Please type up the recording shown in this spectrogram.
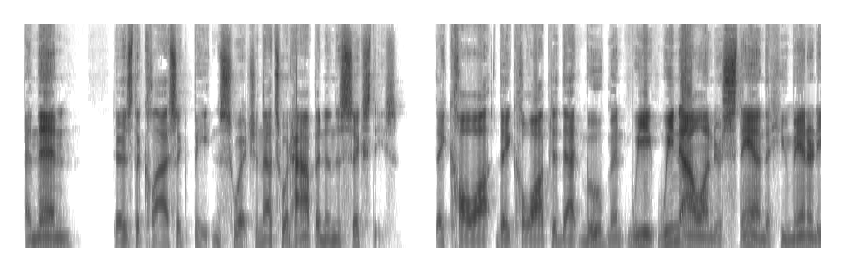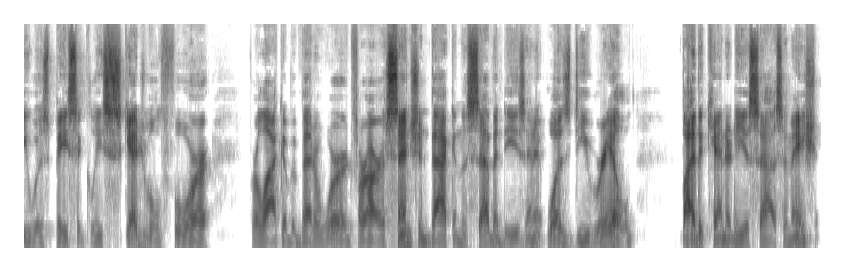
And then there's the classic bait and switch. And that's what happened in the 60s. They co they co-opted that movement. We we now understand that humanity was basically scheduled for, for lack of a better word, for our ascension back in the 70s, and it was derailed by the Kennedy assassination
